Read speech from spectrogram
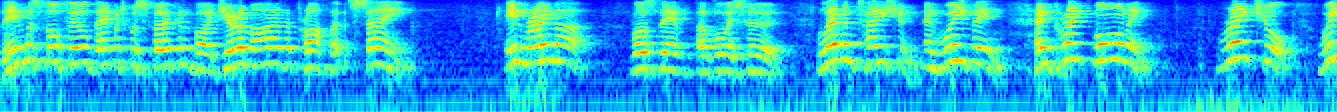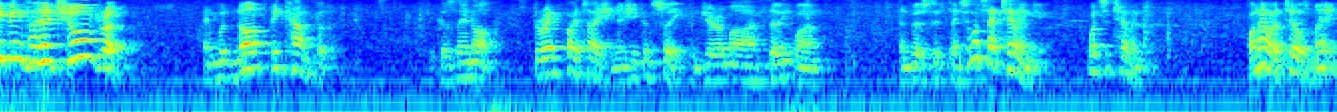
Then was fulfilled that which was spoken by Jeremiah the prophet, saying, In Ramah was there a voice heard lamentation and weeping and great mourning. Rachel weeping for her children and would not be comforted because they're not. Direct quotation, as you can see, from Jeremiah 31 and verse 15. So, what's that telling you? What's it telling you? Well, I know what it tells me.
